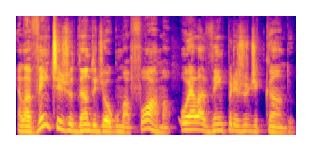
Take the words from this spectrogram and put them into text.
Ela vem te ajudando de alguma forma ou ela vem prejudicando?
